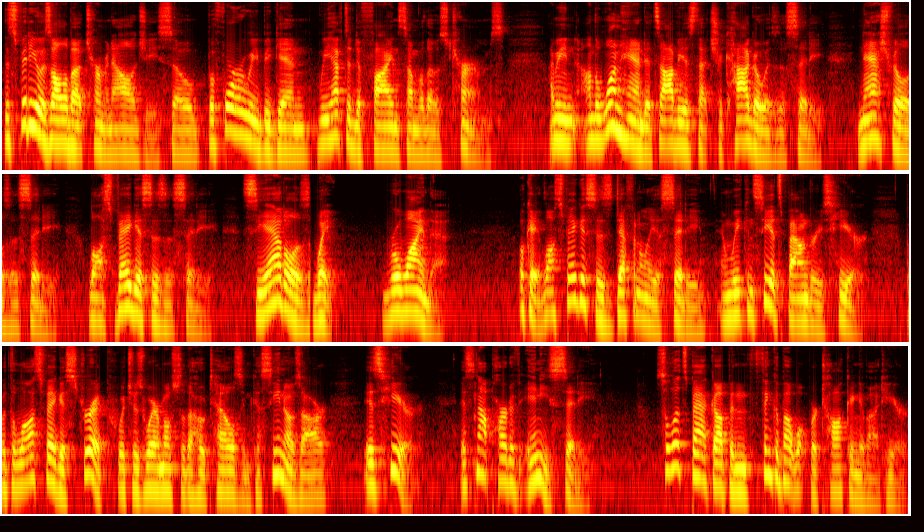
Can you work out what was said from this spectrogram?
This video is all about terminology, so before we begin, we have to define some of those terms. I mean, on the one hand, it's obvious that Chicago is a city, Nashville is a city, Las Vegas is a city, Seattle is... Wait, rewind that. Okay, Las Vegas is definitely a city, and we can see its boundaries here. But the Las Vegas Strip, which is where most of the hotels and casinos are, is here. It's not part of any city. So let's back up and think about what we're talking about here.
